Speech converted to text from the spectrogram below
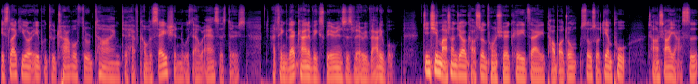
It's like you are able to travel through time to have conversation with our ancestors. I think that kind of experience is very valuable. 近期马上就要考试的同学，可以在淘宝中搜索店铺“长沙雅思”。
